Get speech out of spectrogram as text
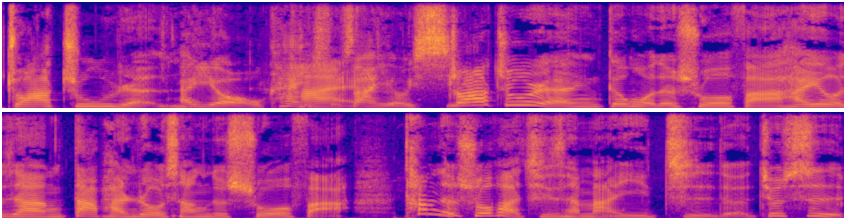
抓猪人，哎呦，我看你书上有写。抓猪人，跟我的说法，还有让大盘肉商的说法，他们的说法其实还蛮一致的，就是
